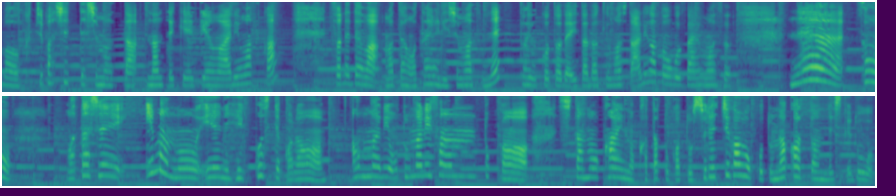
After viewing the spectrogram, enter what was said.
葉を口走ってしまったなんて経験はありますか？それではまたお便りしますね。ということでいただきました。ありがとうございます。ねえ、そう。私今の家に引っ越してからあんまりお隣さんとか下の階の方とかとすれ違うことなかったんですけど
